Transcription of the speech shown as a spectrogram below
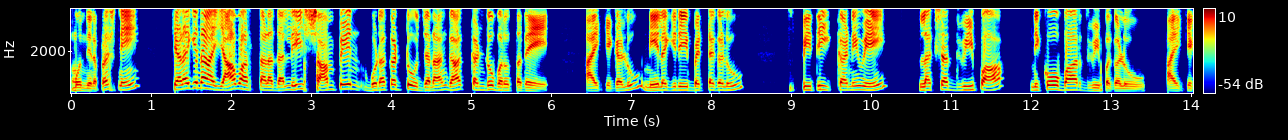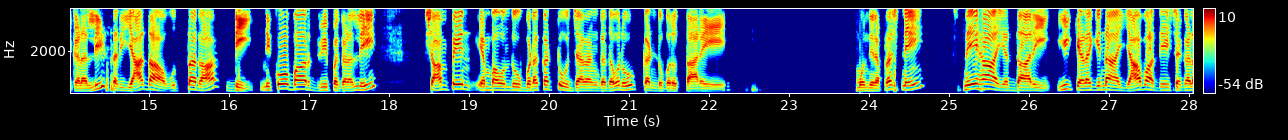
ಮುಂದಿನ ಪ್ರಶ್ನೆ, ಕೆಳಗಿನ ಯಾವ ಸ್ಥಳದಲ್ಲಿ ಶಾಂಪೇನ್ ಬುಡಕಟ್ಟು ಜನಾಂಗ ಕಂಡುಬರುತ್ತದೆ? ಆಯ್ಕೆಗಳು, ನೀಲಗಿರಿ ಬೆಟ್ಟಗಳು, ಸ್ಪಿತಿ ಕಣಿವೆ, ಲಕ್ಷದ್ವೀಪ, ನಿಕೋಬಾರ್ ದ್ವೀಪಗಳು. ಆಯ್ಕೆಗಳಲ್ಲಿ ಸರಿಯಾದ ಉತ್ತರ ಡಿ, ನಿಕೋಬಾರ್ ದ್ವೀಪಗಳಲ್ಲಿ ಶಾಂಪೇನ್ ಎಂಬ ಒಂದು ಬುಡಕಟ್ಟು ಜನಾಂಗದವರು ಕಂಡುಬರುತ್ತಾರೆ. ಮುಂದಿನ ಪ್ರಶ್ನೆ, ಸ್ನೇಹ ಹೆದ್ದಾರಿ. ಈ ಕೆಳಗಿನ ಯಾವ ದೇಶಗಳ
